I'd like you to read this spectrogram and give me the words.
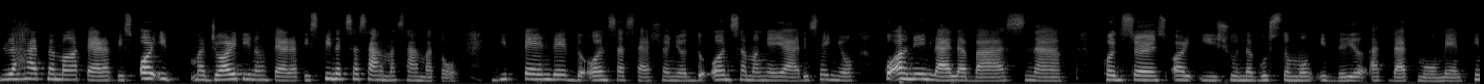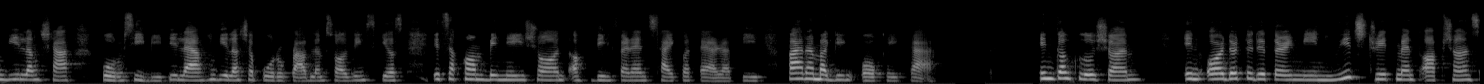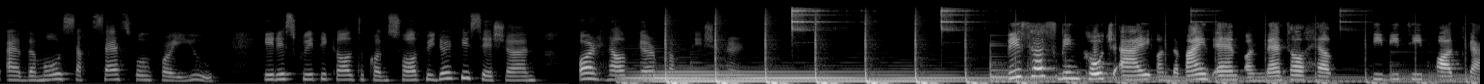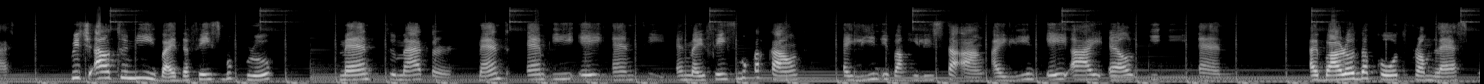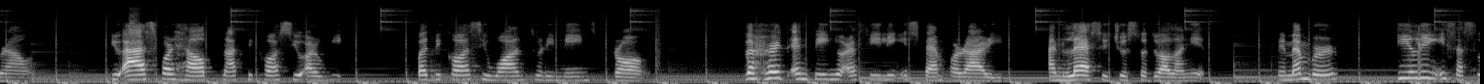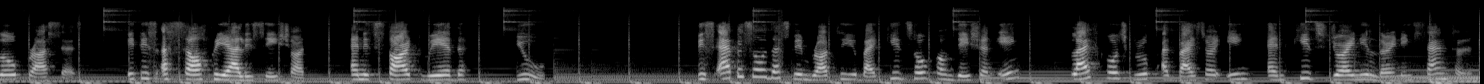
lahat ng mga therapists or majority ng therapists, pinagsasama-sama to. Depende doon sa session nyo, doon sa mangyayari sa inyo, kung ano yung lalabas na concerns or issue na gusto mong i-deal at that moment. Hindi lang siya puro CBT lang, hindi lang siya puro problem-solving skills. It's a combination of different psychotherapy para maging okay ka. In conclusion, in order to determine which treatment options are the most successful for you, it is critical to consult with your physician or healthcare practitioner. This has been Coach I on the Mind and on Mental Health CBT podcast. Reach out to me by the Facebook group Meant to Matter, Meant M E A N T, and my Facebook account Eileen Evangelista Ang, Eileen A I L E E N. I borrowed the quote from Les Brown. You ask for help not because you are weak, but because you want to remain strong. The hurt and pain you are feeling is temporary unless you choose to dwell on it. Remember, healing is a slow process. It is a self-realization and it starts with you. This episode has been brought to you by Kids Hope Foundation Inc., Life Coach Group Advisor Inc., and Kids Journey Learning Center.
